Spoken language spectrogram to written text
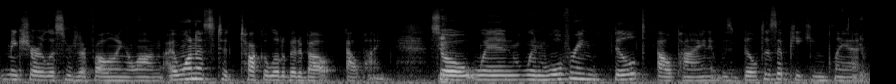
make sure our listeners are following along. I want us to talk a little bit about Alpine. So Yeah. when when Wolverine built Alpine, it was built as a peaking plant. Yep.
